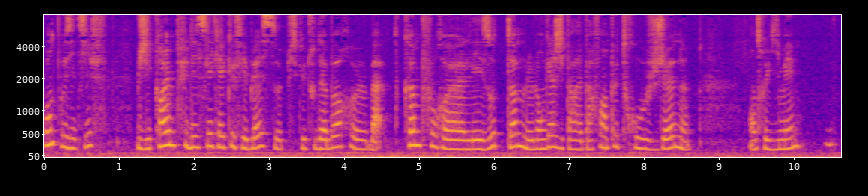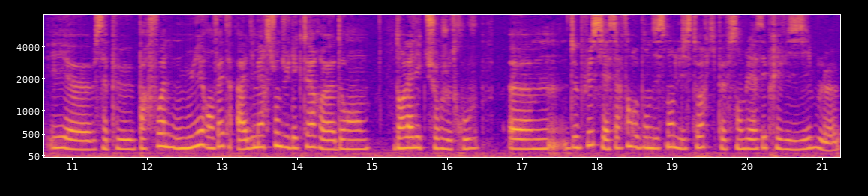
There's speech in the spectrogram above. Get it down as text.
points positifs, j'ai quand même pu déceler quelques faiblesses, puisque tout d'abord, bah, comme pour les autres tomes, le langage y paraît parfois un peu trop jeune, entre guillemets et euh, ça peut parfois nuire en fait à l'immersion du lecteur euh, dans, dans la lecture, je trouve. Euh, de plus, il y a certains rebondissements de l'histoire qui peuvent sembler assez prévisibles,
